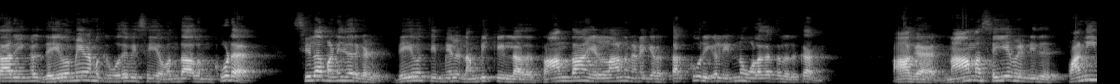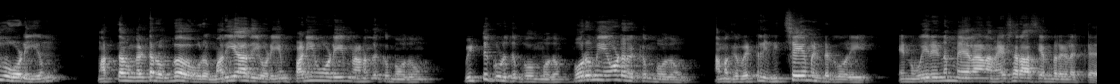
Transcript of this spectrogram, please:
காரியங்கள் தெய்வமே நமக்கு உதவி செய்ய வந்தாலும் கூட சில மனிதர்கள் தெய்வத்தின் மேல நம்பிக்கை இல்லாத தான் தான் எல்லாம்னு நினைக்கிற தற்கூறிகள் இன்னும் உலகத்துல இருக்காங்க. ஆக நாம செய்ய வேண்டியது பணிவோடையும் மற்றவங்கள்ட்ட ரொம்ப ஒரு மரியாதையோடையும் பணிவோடையும் நடந்துக்கும் போதும் விட்டு கொடுத்து போகும்போதும் பொறுமையோடு இருக்கும் போதும் நமக்கு வெற்றி நிச்சயம் என்று கூறி என் உயிரினும் மேலான மேஷராசி என்பர்களுக்கு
